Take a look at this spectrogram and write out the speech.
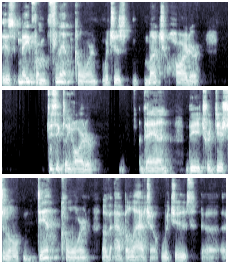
is made from flint corn, which is much harder, physically harder than the traditional dent corn of Appalachia, which is uh,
